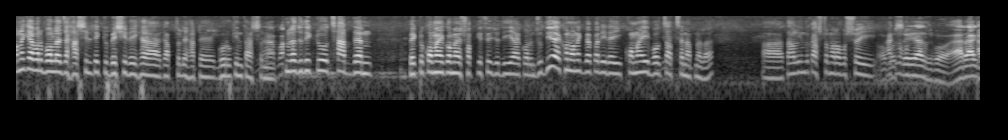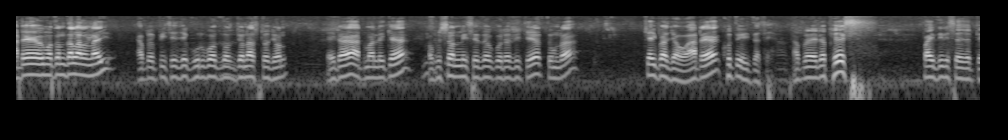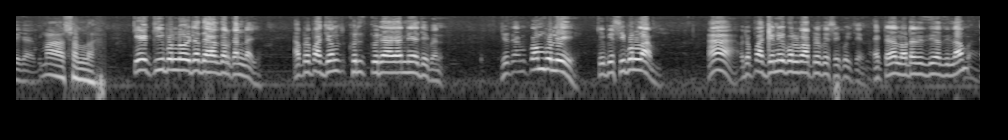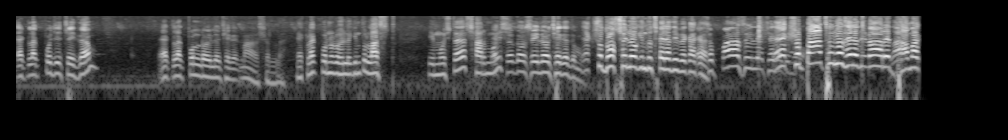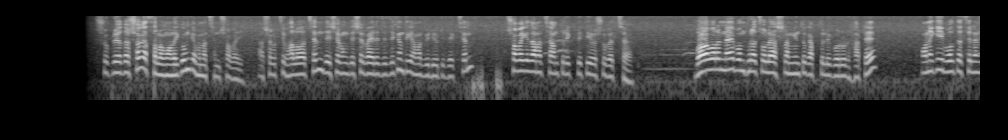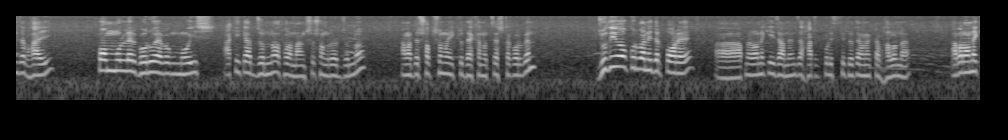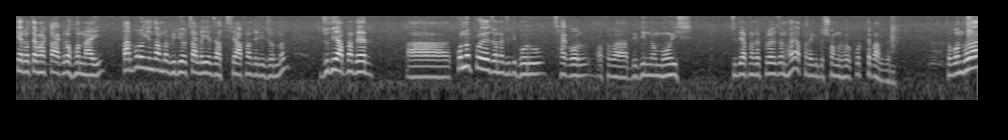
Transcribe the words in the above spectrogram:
অনেকে আবার বলে যে হাসিলটা একটু বেশি দেখা গাবতলি হাটে গরু কিনতে আসছে না। আপনারা যদি একটু ছাড় দেন বা একটু কমায় কমায় সবকিছু যদি ইয়া করেন যদিও এখন অনেক ব্যাপারীর এই কমাই বল চাচ্ছেন আপনারা তাহলে কিন্তু কাস্টমার অবশ্যই অবশ্যই আসব। আর হাটে ওই মতন দালাল নাই আপনার পিছে যে ঘুরব দশজন আষ্টজন এটা আট মালিকে অফিসার নিষেধ করে দিচ্ছে তোমরা চাইপা যাও হাটে ক্ষতি হইতেছে। আপনার এটা ফেস পঁয়ত্রিশ হাজার টাকা মাশাল্লাহ। কে কি বলল এটা দেওয়ার দরকার নাই। আপনি পাঁচজন খরিদ করে নিয়ে যাবেন। যদি আমি কম বলি কি বেশি বললাম? হ্যাঁ ওটা পাঁচজনই বলব আপনি বেশি কইছেন। একটা লটারি দিয়ে দিলাম এক লাখ পঁচিশ চাইতাম এক লাখ পনেরো হইলে ছেড়ে মাশাল্লাহ। এক লাখ পনেরো হইলে কিন্তু লাস্ট এই মহিষটা সার মহিষ। দশ হইলেও ছেড়ে দেবো। একশো দশ হইলেও কিন্তু ছেড়ে দিবে কাকা। একশো পাঁচ হইলে ছেড়ে একশো পাঁচ হইলেও ছেড়ে দিবে আরে ধামা সুপ্রিয় দর্শক, আসসালামু আলাইকুম। কেমন আছেন সবাই? আশা করছি ভালো আছেন। দেশ এবং দেশের বাইরে যে যেখান থেকে আমার ভিডিওটি দেখছেন, সবাইকে জানাচ্ছি আন্তরিক প্রীতি ও শুভেচ্ছা। বরাবরের ন্যায় বন্ধুরা, চলে আসলাম কিন্তু গাবতলি গরুর হাটে। অনেকেই বলতেছিলেন যে, ভাই, কম মূল্যের গরু এবং মহিষ আকিকার জন্য অথবা মাংস সংগ্রহের জন্য আমাদের সবসময় একটু দেখানোর চেষ্টা করবেন। যদিও কুরবানিদের পরে আপনারা অনেকেই জানেন যে হাটের পরিস্থিতিও তেমন একটা ভালো না। আবার অনেকেরও তেমন একটা আগ্রহ নাই। তারপরেও কিন্তু আমরা ভিডিও চালিয়ে যাচ্ছি আপনাদেরই জন্য। যদি আপনাদের কোনো প্রয়োজনে যদি গরু, ছাগল অথবা বিভিন্ন মহিষ যদি আপনাদের প্রয়োজন হয়, আপনারা কিন্তু সংগ্রহ করতে পারবেন। তো বন্ধুরা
